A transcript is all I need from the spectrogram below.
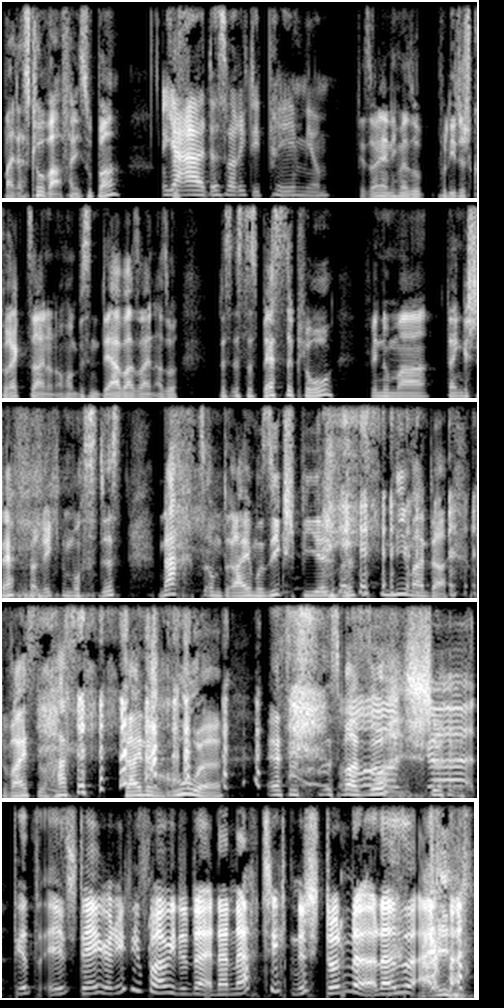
weil das Klo war, fand ich super. Ja, das war richtig Premium. wir sollen ja nicht mehr so politisch korrekt sein und auch mal ein bisschen derber sein. Also, das ist das beste Klo, wenn du mal dein Geschäft verrichten musstest, nachts um drei Musik spielen und es ist niemand da. Du weißt, du hast deine Ruhe. Es ist, es war oh so schön. Gott, jetzt, jetzt stell ich mir richtig vor, wie du da in der Nachtschicht eine Stunde oder so Nein, einfach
